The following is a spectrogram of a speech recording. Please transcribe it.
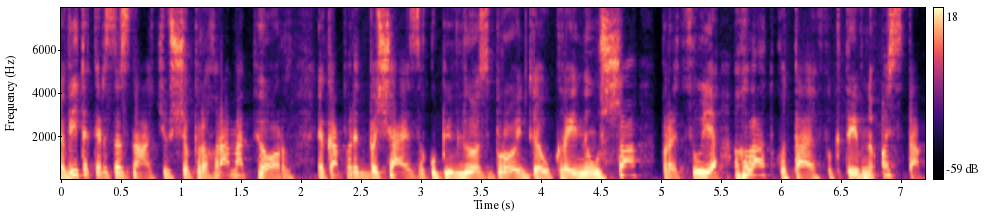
Вітакер зазначив, що програма Pearl, яка передбачає закупівлю озброєнь для України у США, працює гладко та ефективно. Ось так.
